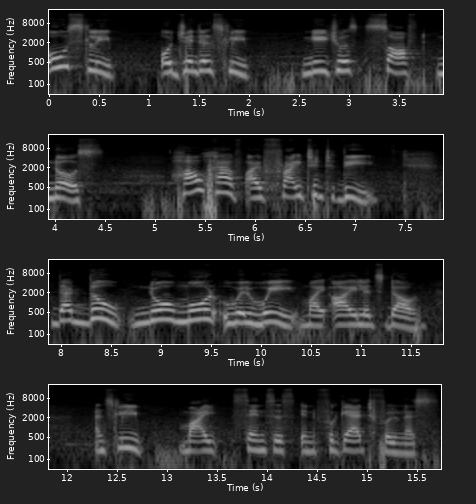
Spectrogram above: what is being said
O sleep, O gentle sleep, nature's soft nurse. How have I frightened thee, that thou no more will weigh my eyelids down, and sleep my senses in forgetfulness.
